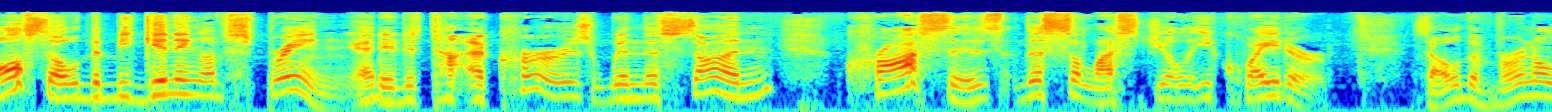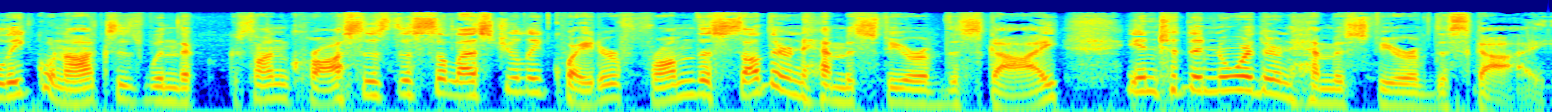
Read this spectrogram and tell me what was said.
also the beginning of spring and it occurs when the sun crosses the celestial equator. So the vernal equinox is when the sun crosses the celestial equator from the southern hemisphere of the sky into the northern hemisphere of the sky.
